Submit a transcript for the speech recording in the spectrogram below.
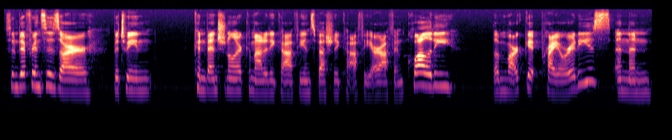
some differences are between conventional or commodity coffee and specialty coffee are often quality, the market priorities, and then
